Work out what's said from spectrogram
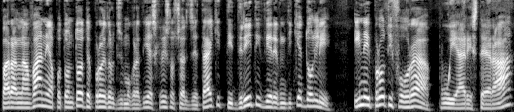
παραλαμβάνει από τον τότε πρόεδρο της Δημοκρατίας Χρήστος Σαρτζετάκη την τρίτη διερευνητική εντολή. Είναι η πρώτη φορά που η αριστερά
